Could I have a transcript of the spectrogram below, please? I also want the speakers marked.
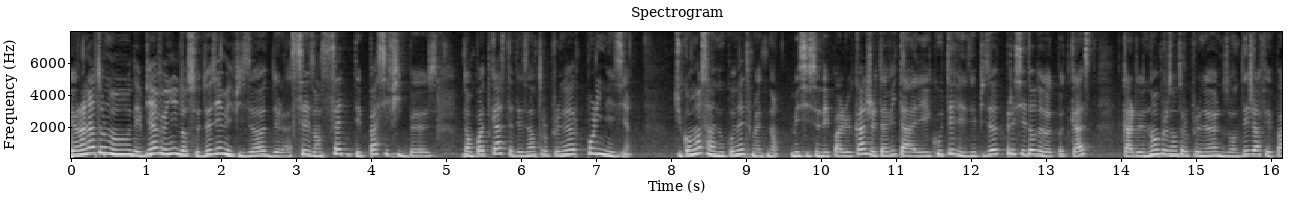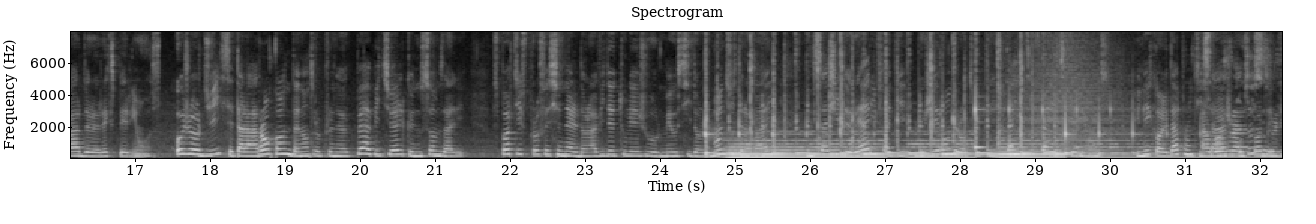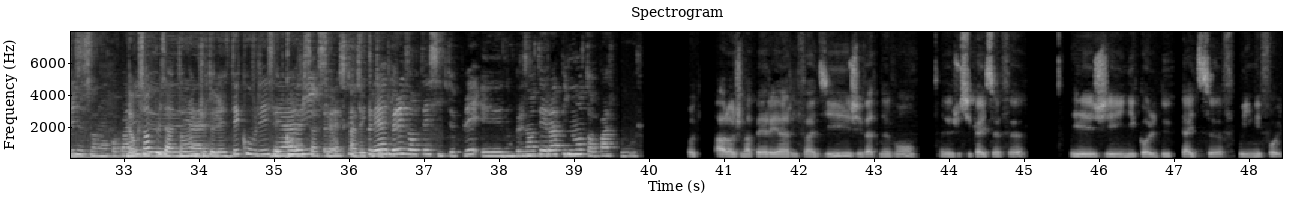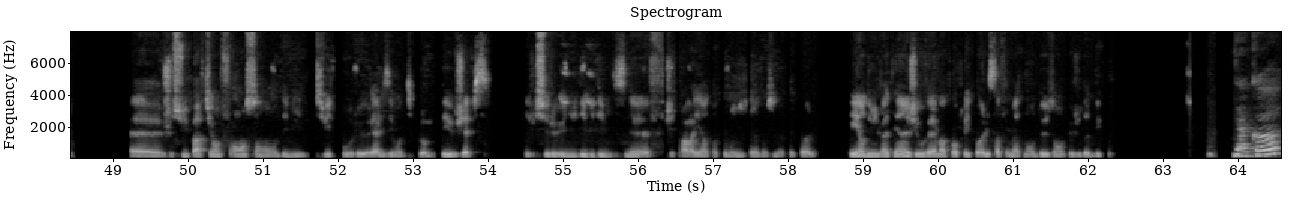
Speaker 1: Yorana tout le monde et bienvenue dans ce deuxième épisode de la saison 7 des Pacific Buzz, ton podcast des entrepreneurs polynésiens. Tu commences à nous connaître maintenant, mais si ce n'est pas le cas, je t'invite à aller écouter les épisodes précédents de notre podcast, car de nombreux entrepreneurs nous ont déjà fait part de leur expérience. Aujourd'hui, c'est à la rencontre d'un entrepreneur peu habituel que nous sommes allés. Sportif professionnel dans la vie de tous les jours, mais aussi dans le monde du travail, il s'agit de Réal Fadier, le gérant de l'entreprise école d'apprentissage au sport de glisse. Donc sans plus attendre, je te laisse découvrir cette conversation
Speaker 2: euh, Est-ce que
Speaker 1: avec
Speaker 2: tu peux te
Speaker 1: Réal.
Speaker 2: présenter s'il te plaît et nous présenter rapidement ton parcours?
Speaker 3: Alors, je m'appelle Réal Fadi, j'ai 29 ans, euh, je suis kitesurfer et j'ai une école de kitesurf, wing et foil. Euh, je suis parti en France en 2018 pour euh, réaliser mon diplôme, PEGEPS, et je suis revenu début 2019. J'ai travaillé en tant que moniteur dans une autre école. Et en 2021, j'ai ouvert ma propre école et ça fait maintenant deux ans que je donne des cours.
Speaker 2: D'accord.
